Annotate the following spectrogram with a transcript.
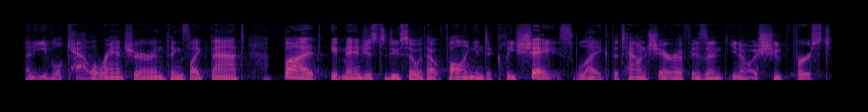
an evil cattle rancher and things like that. But it manages to do so without falling into cliches, like the town sheriff isn't, you know, a shoot first,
